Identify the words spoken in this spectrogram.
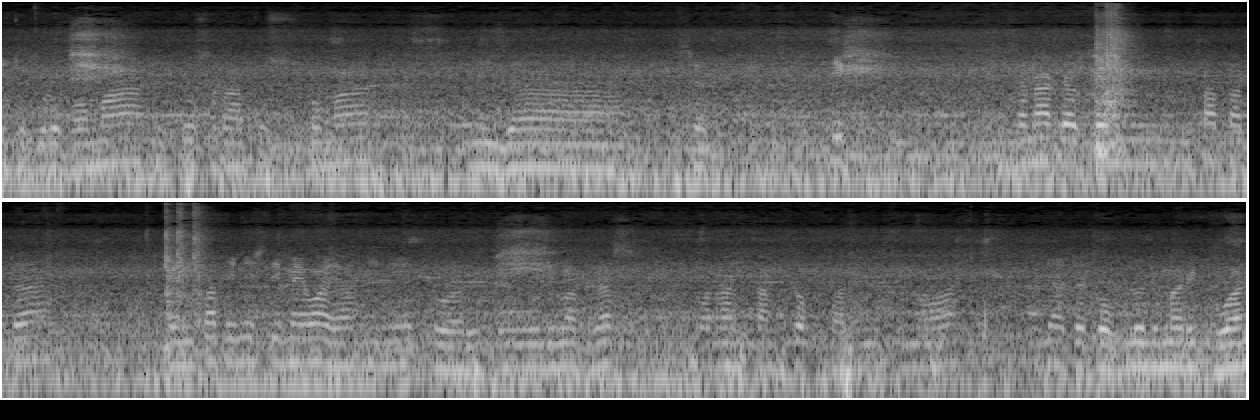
70 koma itu 100 koma Ninja ZX di sana ada Gen 4 ada. Gen 4 ini istimewa ya ini 2015 warna hitam dok warna istimewa. Ini ada 25 ribuan.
